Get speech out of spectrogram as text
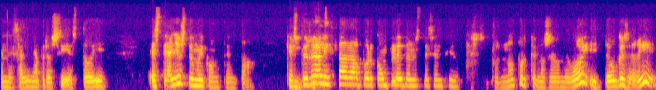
en esa línea, pero sí, estoy, este año estoy muy contenta. ¿Que estoy realizada por completo en este sentido? Pues, pues no, porque no sé dónde voy y tengo que seguir.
